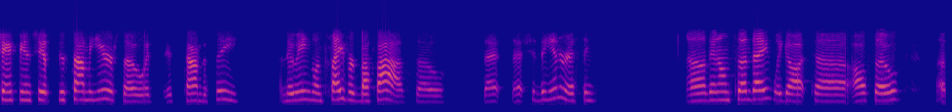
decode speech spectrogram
championships this time of year, so it's it's time to see. New England's favored by five, so that that should be interesting. Uh, then on Sunday we got uh, also uh,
